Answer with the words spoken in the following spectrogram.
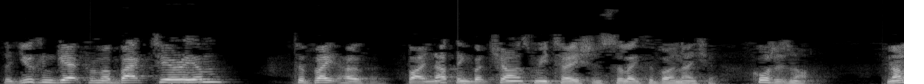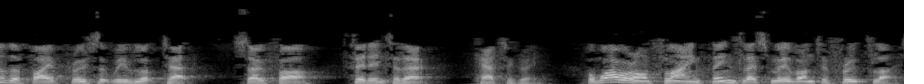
that you can get from a bacterium to Beethoven by nothing but chance mutations selected by nature? Of course it's not. None of the five proofs that we've looked at so far fit into that category. But while we're on flying things, let's move on to fruit flies.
